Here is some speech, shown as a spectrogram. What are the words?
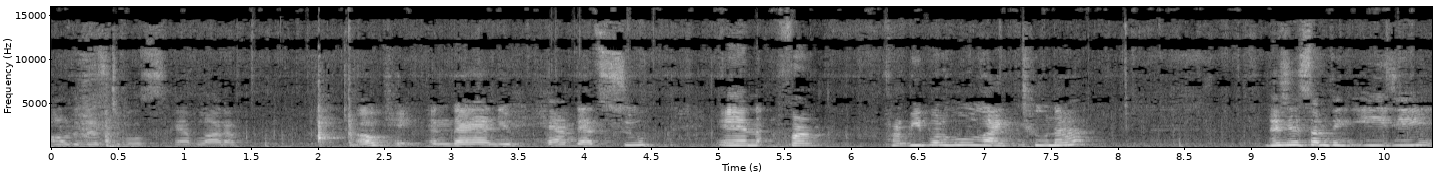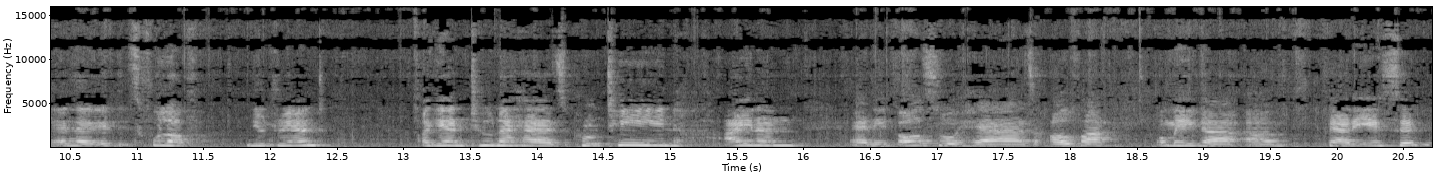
All the vegetables have a lot of, okay. And then you have that soup. And for, for people who like tuna, this is something easy and it's full of nutrient. Again, tuna has protein, iron, and it also has alpha omega um, fatty acid.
